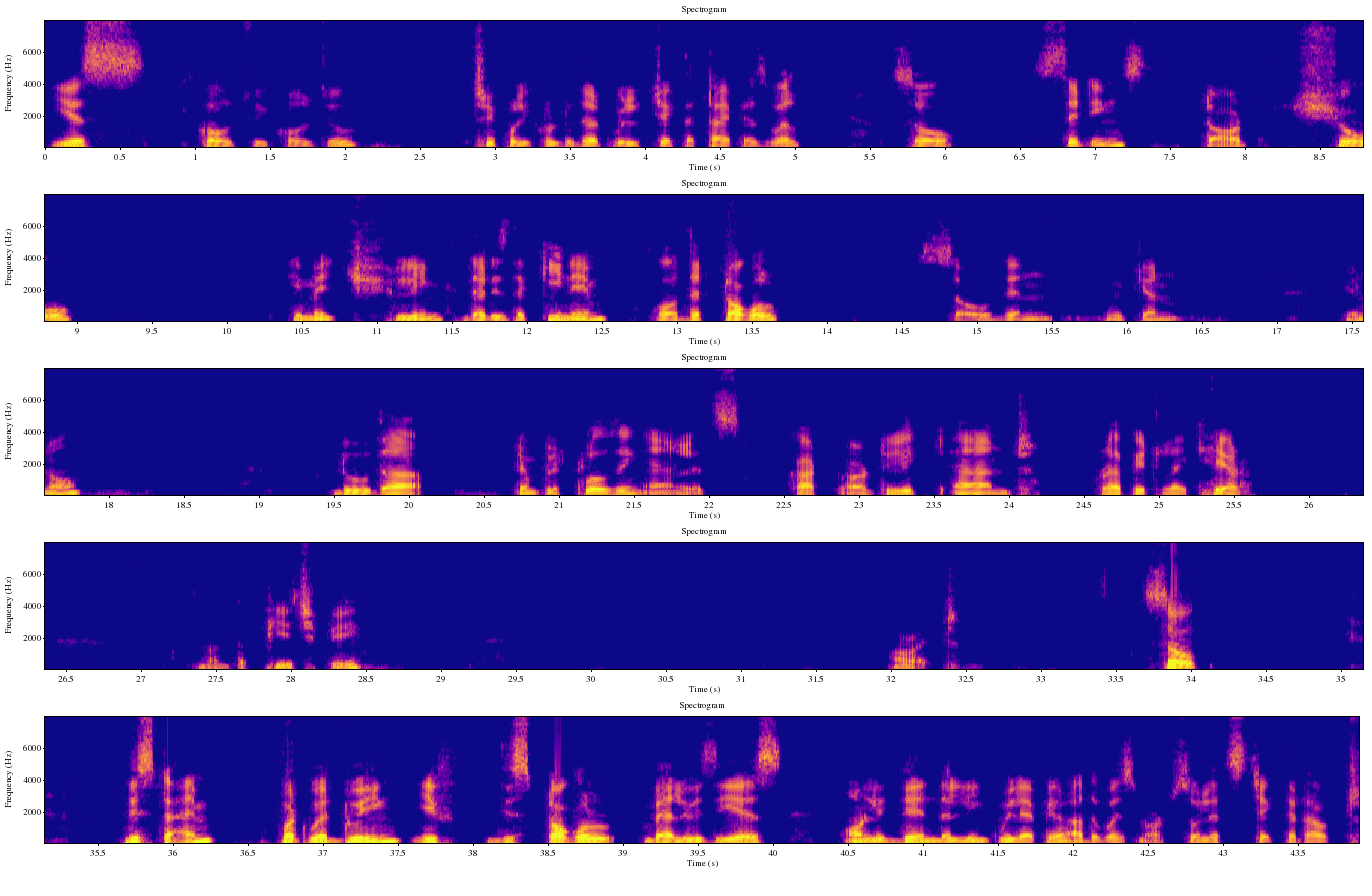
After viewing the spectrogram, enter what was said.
yes equal to equal to triple equal to that we'll check the type as well. So settings dot show image link that is the key name for the toggle. So then we can you know. Do the template closing and let's cut or delete and wrap it like here. Not the PHP all right so this time what we're doing if this toggle value is yes only then the link will appear otherwise not. So let's check that out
